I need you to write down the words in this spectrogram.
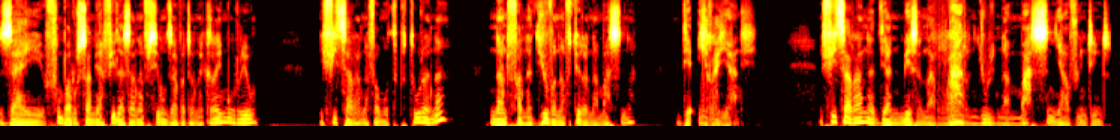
Izay fomba roa samihafa filazana fisehoan-javatra anankiray moa ireo, ny fitsarana famotopotorana, na ny fanadiovana ny fitoerana masina dia iray ihany. Ny fitsarana dia anomezana rary ny olona masiny avo indrindra.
